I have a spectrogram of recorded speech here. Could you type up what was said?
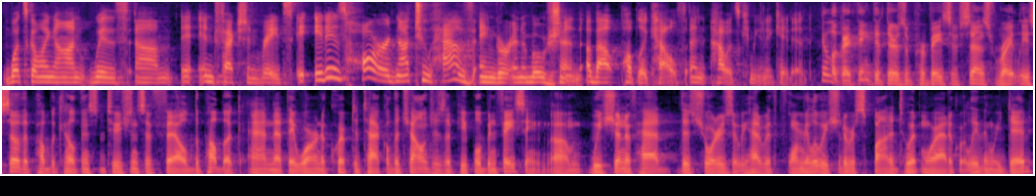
what's going on with um, infection rates. It, it is hard not to have anger and emotion about public health and how it's communicated. Yeah, look, I think that there's a pervasive sense, rightly so, that public health institutions have failed the public and that they weren't equipped to tackle the challenges that people have been facing. Um, we shouldn't have had the shortage that we had with formula. We should have responded to it more adequately than we did.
